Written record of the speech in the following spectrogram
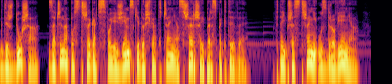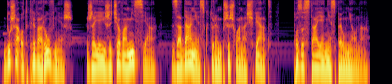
gdyż dusza zaczyna postrzegać swoje ziemskie doświadczenia z szerszej perspektywy. W tej przestrzeni uzdrowienia dusza odkrywa również, że jej życiowa misja, zadanie, z którym przyszła na świat, pozostaje niespełniona.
